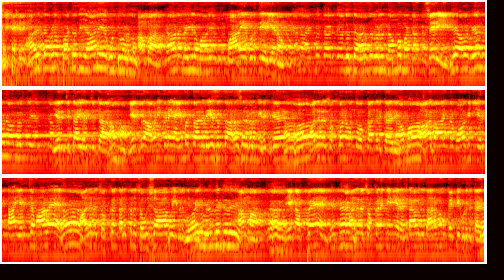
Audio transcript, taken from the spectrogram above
அடுத்தாப்புல பட்டத்து யானையை கொண்டு வரணும். ஆமா. யானை கையில மாலையை. மாலையை கொடுத்து எரியணும். ஏன்னா ஐம்பத்தாறு தேசத்து அரசர்களும் நம்ப மாட்டாங்க. சரி. ஏ அவன் வேணும்னு அவன் கழுத்துல எரிச்சிட்டா ஆமா. என்று அவனிக்கடை ஐம்பத்தாறு தேசத்து அரசர்களும் இருக்க. மதுரை சொக்கன் வந்து உட்கார்ந்திருக்காரு ஆமா. ஆகா இந்த மோகினி நான் எரிச்ச மாலை. மதுரை சொக்கன் கழுத்துல சொகுசா போய் போய் விழுந்து விழுந்துட்டுது ஆமா. எங்க அப்பன்? மதுரை சொக்கனுக்கு இனி ரெண்டாவது தாரமா கட்டி கொடுத்துட்டாரு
